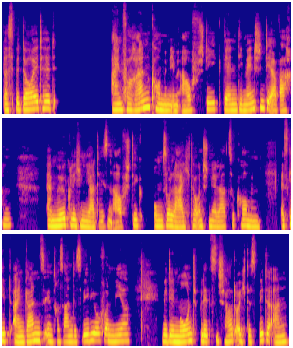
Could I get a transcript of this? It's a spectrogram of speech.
Das bedeutet ein Vorankommen im Aufstieg, denn die Menschen, die erwachen, ermöglichen ja diesen Aufstieg umso leichter und schneller zu kommen. Es gibt ein ganz interessantes Video von mir mit den Mondblitzen. Schaut euch das bitte an,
